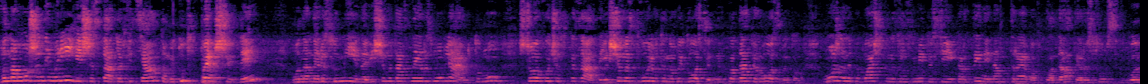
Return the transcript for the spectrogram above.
Вона може не мріє ще стати офіціантом, і тут в перший день вона не розуміє, навіщо ми так з нею розмовляємо. Тому що я хочу сказати, якщо не створювати новий досвід, не вкладати розвиток, можна не побачити, не зрозуміти усієї картини, і нам треба вкладати ресурс в.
